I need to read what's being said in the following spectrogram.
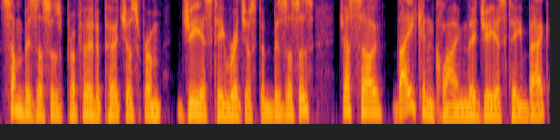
some businesses prefer to purchase from GST registered businesses just so they can claim their GST back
